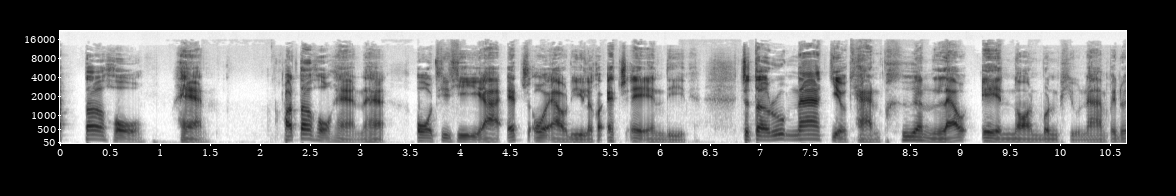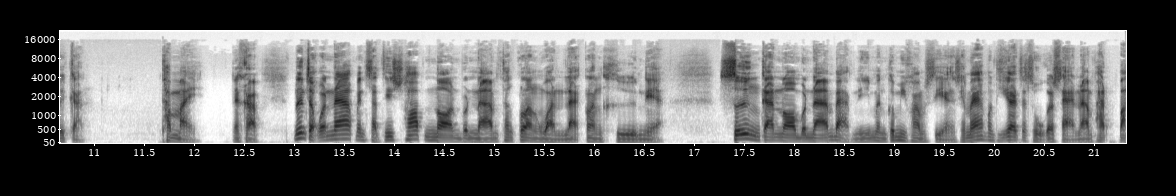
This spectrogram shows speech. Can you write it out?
otter hole hand otter hole hand นะฮะ O T T E R H O L D แล้วก็ H A N D เนี่ยจะเจอรูปหน้าเกี่ยวแขนเพื่อนแล้วเอนนอนบนผิวน้ำไปด้วยกันทำไม นะครับ เนื่องจากว่านาคเป็นสัตว์ที่ชอบนอนบนน้ำทั้งกลางวันและกลางคืนเนี่ย ซึ่งการนอนบนน้ำแบบนี้มันก็มีความเสี่ยงใช่ไหมบางทีก็จะถูกกระแสน้ำพัดไป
